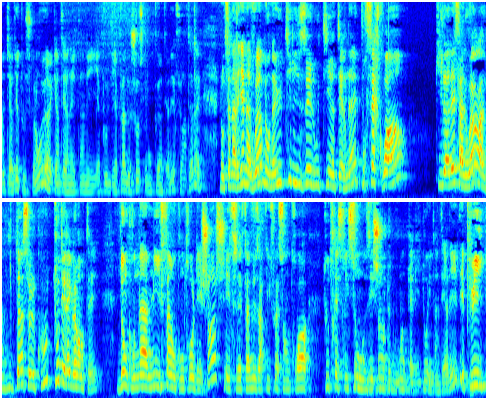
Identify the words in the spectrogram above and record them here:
interdire tout ce que l'on veut avec Internet. Hein. Il, y a, plein de choses que l'on peut interdire sur Internet. Donc ça n'a rien à voir, mais on a utilisé l'outil Internet pour faire croire qu'il allait falloir d'un seul coup tout déréglementer. Donc on a mis fin au contrôle d'échange, ces fameux articles 63 toute restriction aux échanges de mouvements de capitaux est interdite. Et puis,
